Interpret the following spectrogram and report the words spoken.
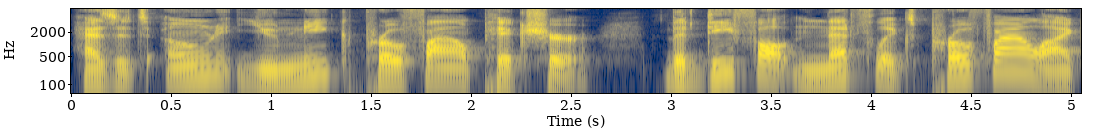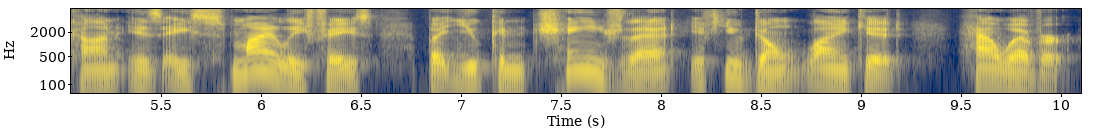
has its own unique profile picture. The default Netflix profile icon is a smiley face, but you can change that if you don't like it. However,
